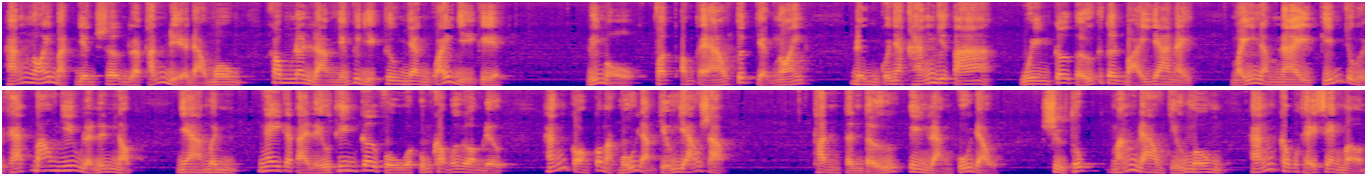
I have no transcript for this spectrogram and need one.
hắn nói Bạch Dân Sơn là thánh địa đạo môn, không nên làm những cái việc thương nhân quái dị kia. Lý mộ phất ông tay áo tức giận nói, đừng có nhắc hắn với ta, quyền cơ tử cái tên bại gia này, mấy năm nay kiếm cho người khác bao nhiêu là linh ngọc, nhà mình ngay cả tài liệu thiên cơ phù cũng không có gom được, hắn còn có mặt mũi làm trưởng giáo sao? Thanh tịnh tử yên lặng cúi đầu, sư thúc mắng đau chịu môn, hắn không có thể xen mồm,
